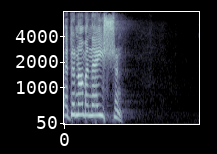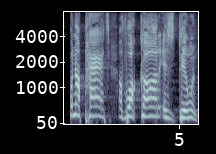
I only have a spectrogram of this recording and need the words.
a denomination, but not part of what God is doing.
